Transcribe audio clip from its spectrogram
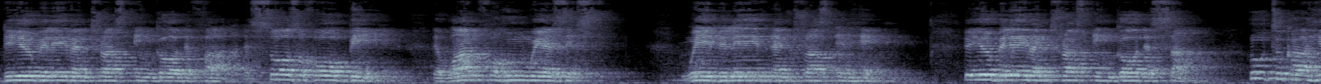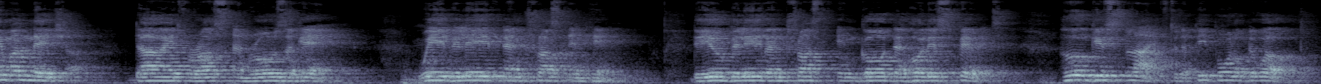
Do you believe and trust in God the Father, the source of all being, the one for whom we exist? We believe and trust in Him. Do you believe and trust in God the Son, who took our human nature, died for us, and rose again? We believe and trust in him. Do you believe and trust in God the Holy Spirit, who gives life to the people of the world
